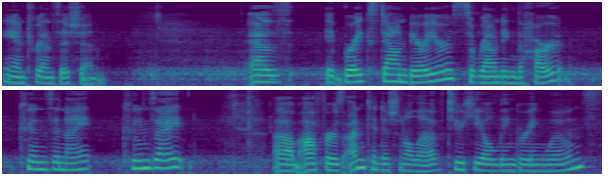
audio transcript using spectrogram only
and transition. As it breaks down barriers surrounding the heart, Kunzite, Kunzite um, offers unconditional love to heal lingering wounds.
